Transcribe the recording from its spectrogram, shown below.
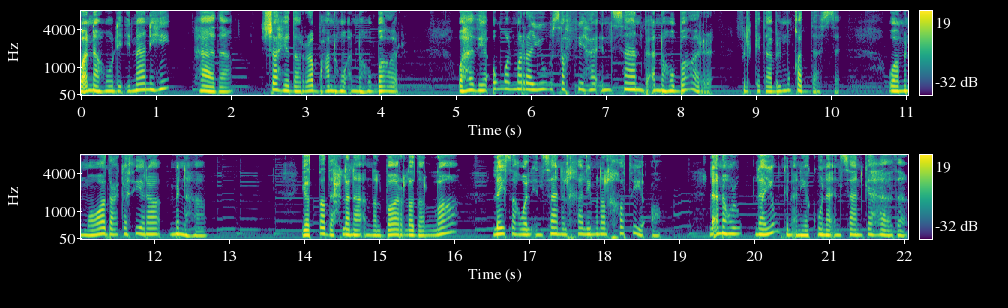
وأنه لإيمانه هذا شهد الرب عنه أنه بار. وهذه أول مرة يوصف فيها إنسان بأنه بار في الكتاب المقدس ومن مواضع كثيرة منها. يتضح لنا أن البار لدى الله ليس هو الإنسان الخالي من الخطيئة لأنه لا يمكن أن يكون إنسان كهذا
